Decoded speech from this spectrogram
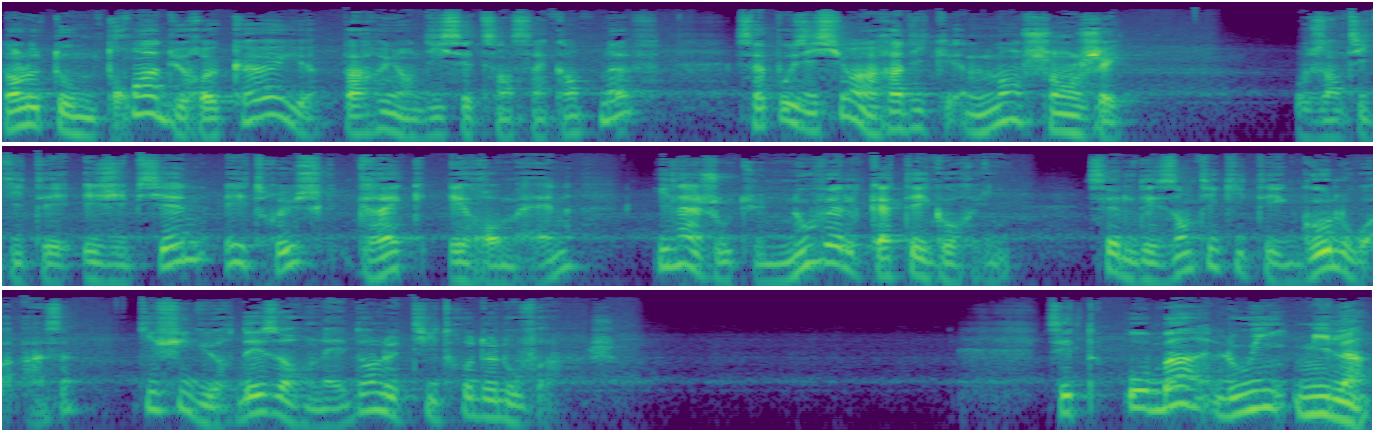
dans le tome 3 du recueil, paru en 1759, sa position a radicalement changé. Aux antiquités égyptiennes, étrusques, grecques et romaines, il ajoute une nouvelle catégorie, celle des antiquités gauloises, qui figure désormais dans le titre de l'ouvrage. C'est Aubin Louis Milin,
